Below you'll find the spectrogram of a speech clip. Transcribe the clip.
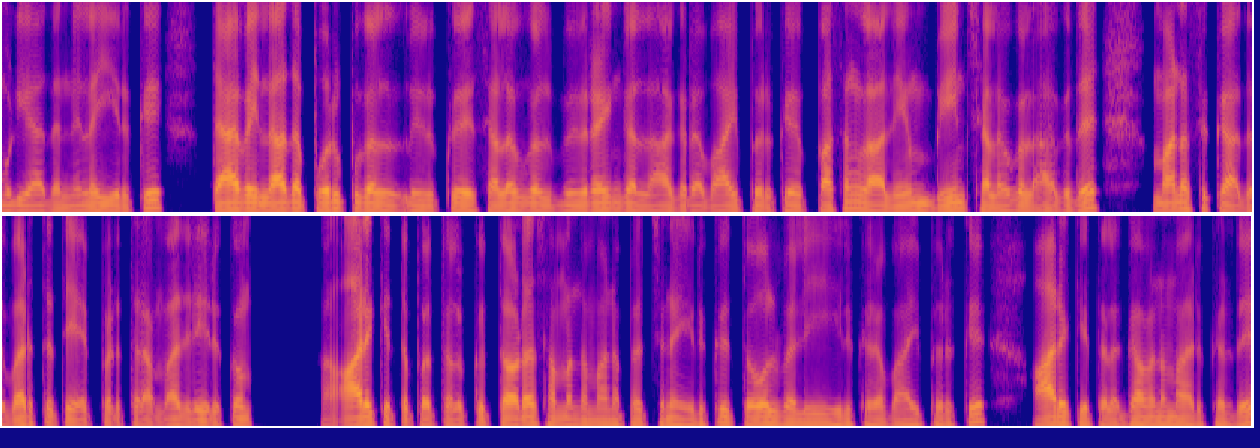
முடியாத நிலை இருக்குது தேவையில்லாத பொறுப்புகள் இருக்குது செலவுகள், விரயங்கள் ஆகிற வாய்ப்பு இருக்குது பசங்களாலேயும் வீண் செலவுகள் ஆகுது. மனசுக்கு அது வருத்தத்தை ஏற்படுத்துகிற மாதிரி இருக்கும். ஆரோக்கியத்தை பொறுத்தளவுக்கு தொட சம்மந்தமான பிரச்சனை இருக்குது தோல் வலி இருக்கிற வாய்ப்பு இருக்குது ஆரோக்கியத்தில் கவனமாக இருக்கிறது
